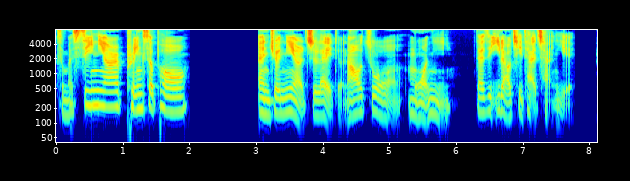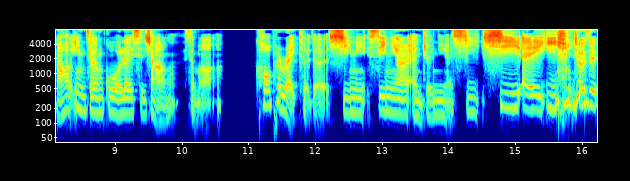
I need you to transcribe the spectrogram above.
什么 Senior Principal Engineer 之类的，然后做模拟，但是医疗器材产业，然后应征过类似像什么 Corporate 的 Senior Senior Engineer C C A E，就是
